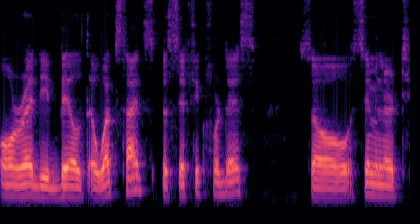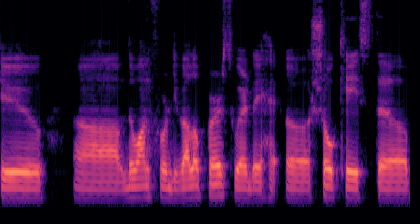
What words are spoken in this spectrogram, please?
already built a website specific for this. So similar to uh, the one for developers, where they uh, showcase the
